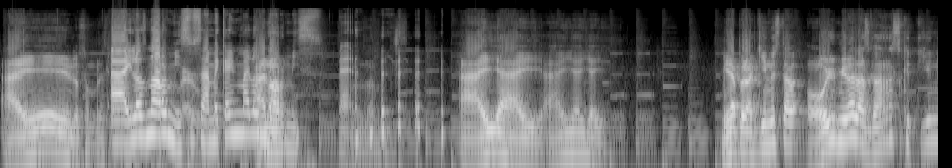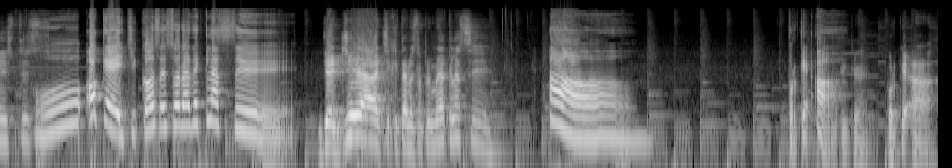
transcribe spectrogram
Ay, los hombres. Ay, los normis, o sea, me caen mal los Ah, no. normis. Ay, ay, ay, ay, ay. Mira, pero aquí no está. ¡Ay, mira las garras que tiene este! Oh, ok, chicos, es hora de clase. Yeah, yeah, chiquita, nuestra primera clase. Ah. ¿Por qué? Ah. ¿Por qué? Ah.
